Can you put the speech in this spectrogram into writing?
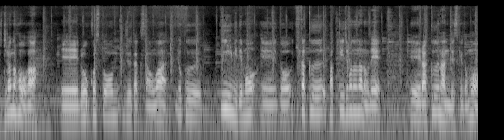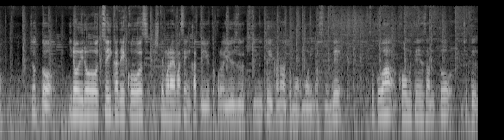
そちらの方が、えー、ローコスト住宅さんはよくいい意味でも、えーと企画パッケージものなのでえー、楽なんですけどもちょっといろいろ追加でこうしてもらえませんかというところが融通が利きにくいかなとも思いますのでそこは工務店さんとちょっと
